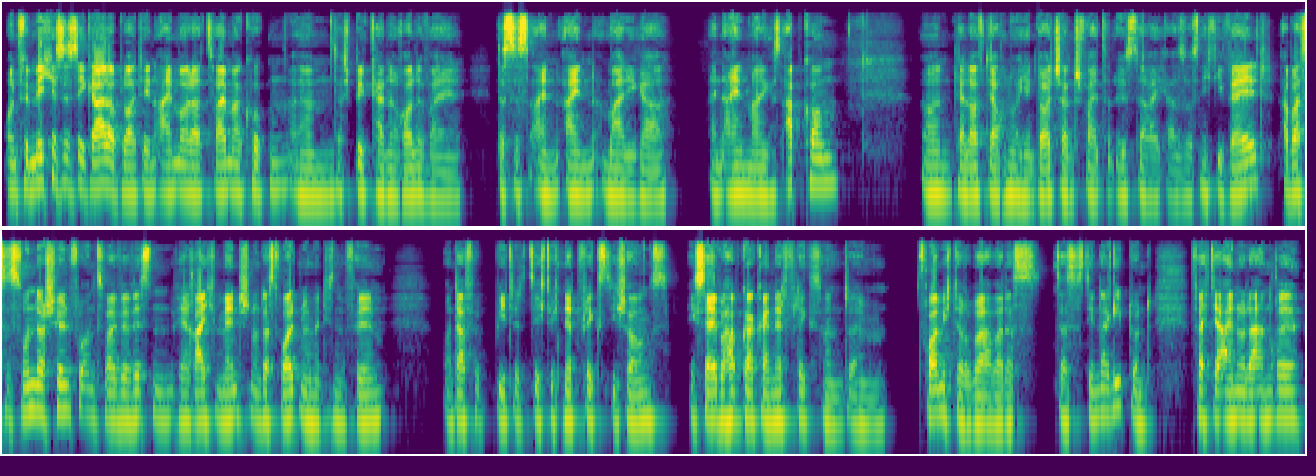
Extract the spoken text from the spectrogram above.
Und für mich ist es egal, ob Leute ihn einmal oder zweimal gucken. Ähm, das spielt keine Rolle, weil das ist ein einmaliger, ein einmaliges Abkommen. Und der läuft ja auch nur hier in Deutschland, Schweiz und Österreich. Also ist nicht die Welt. Aber es ist wunderschön für uns, weil wir wissen, wir erreichen Menschen und das wollten wir mit diesem Film. Und dafür bietet sich durch Netflix die Chance. Ich selber habe gar kein Netflix und ähm, freue mich darüber, aber dass, dass es den da gibt und vielleicht der eine oder andere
